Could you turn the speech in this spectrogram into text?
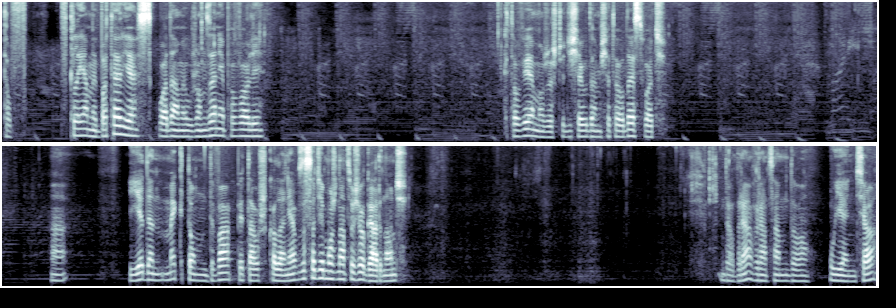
To wklejamy baterię, składamy urządzenie powoli. Kto wie, może jeszcze dzisiaj uda mi się to odesłać. A, jeden Mektom 2 pytał szkolenia. W zasadzie można coś ogarnąć. Dobra, wracam do ujęcia.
